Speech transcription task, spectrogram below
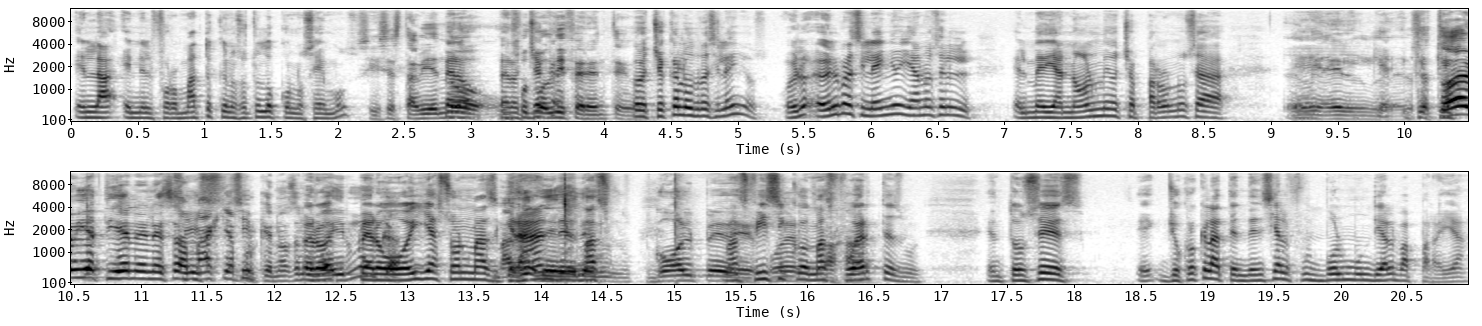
en, la, en el formato que nosotros lo conocemos. Sí, se está viendo un fútbol checa- diferente. Pero checa a los brasileños. Hoy, hoy el brasileño ya no es el, el medianón, medio chaparrón, o sea... eh, El- que- o que- sea, que- todavía tienen esa sí, magia sí, porque no se pero, les va a ir nunca. Pero hoy ya son más, Más de- grandes, de- de más, golpe, más físicos, más ajá. fuertes. güey. Entonces, eh, yo creo que la tendencia al fútbol mundial va para allá.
